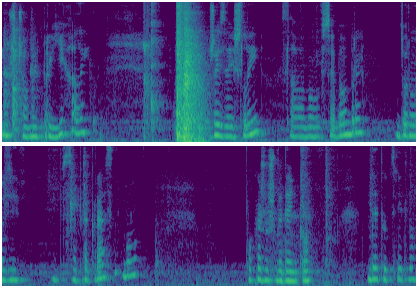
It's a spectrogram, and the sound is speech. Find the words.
Ну що, ми приїхали. Вже зайшли. Слава Богу, все добре. В дорозі все прекрасно було. Покажу швиденько. Де тут світло?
